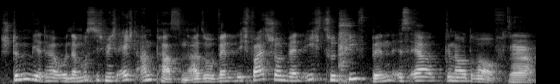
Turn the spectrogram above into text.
stimmen wir da und da musste ich mich echt anpassen. Also wenn ich weiß schon, wenn ich zu tief bin, ist er genau drauf. Ja.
